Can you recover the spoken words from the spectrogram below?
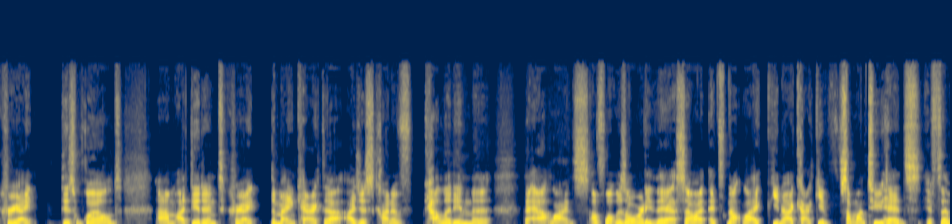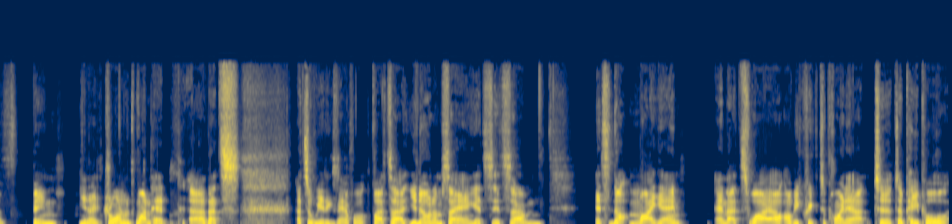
create this world. Um, I didn't create the main character. I just kind of colored in the the outlines of what was already there. So I, it's not like you know I can't give someone two heads if they've been you know drawn with one head. Uh, that's that's a weird example, but uh, you know what I'm saying. It's it's um it's not my game. And that's why I'll, I'll be quick to point out to, to people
